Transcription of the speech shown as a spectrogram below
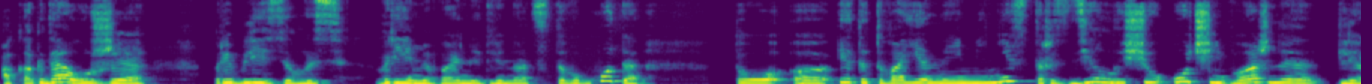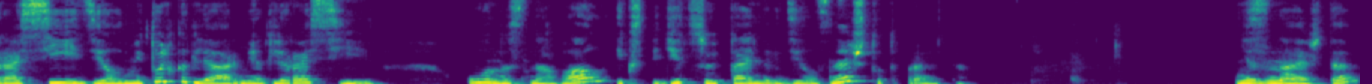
А когда уже приблизилось время войны 12 года, то э, этот военный министр сделал еще очень важное для России дело, не только для армии, а для России. Он основал экспедицию тайных дел. Знаешь что-то про это? Не знаешь, да?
